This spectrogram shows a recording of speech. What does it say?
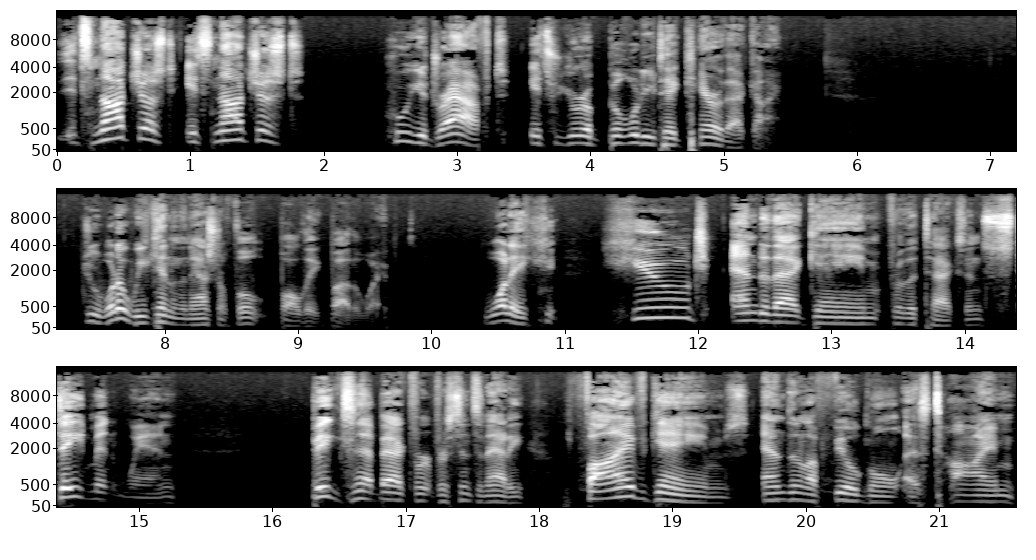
it's not just it's not just who you draft. It's your ability to take care of that guy. Dude, what a weekend in the National Football League, by the way. What a huge end of that game for the Texans. Statement win. Big setback for, for Cincinnati. Five games ended on a field goal as time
